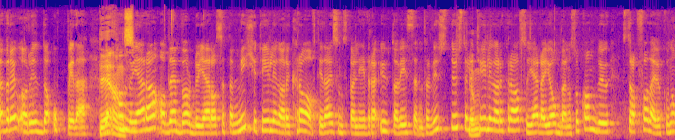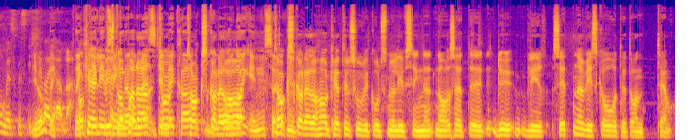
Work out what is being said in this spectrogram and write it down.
over deg og rydde opp i det. Det, det kan du gjøre, og det bør du gjøre. Og sette mye tydeligere krav til de som skal levere ut avisen. For hvis du stiller tydeligere krav, så gjør de jobben. Og så kan du straffe dem økonomisk hvis ikke jo, de gjør det. Okay, vi stopper der. Takk skal dere ha, Takk skal dere ha Ketil Solvik-Olsen og Liv Signe Navarsete. Du blir sittende. Vi skal over til et annet tema.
